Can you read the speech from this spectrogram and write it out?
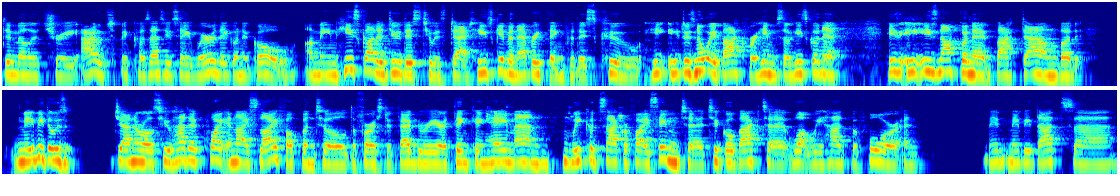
the military out because as you say, where are they going to go? I mean, he's got to do this to his debt. He's given everything for this coup. He, he there's no way back for him. So he's going to, he, he's not going to back down, but maybe those generals who had a quite a nice life up until the 1st of February are thinking, Hey man, we could sacrifice him to, to go back to what we had before. And maybe, maybe that's, uh,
